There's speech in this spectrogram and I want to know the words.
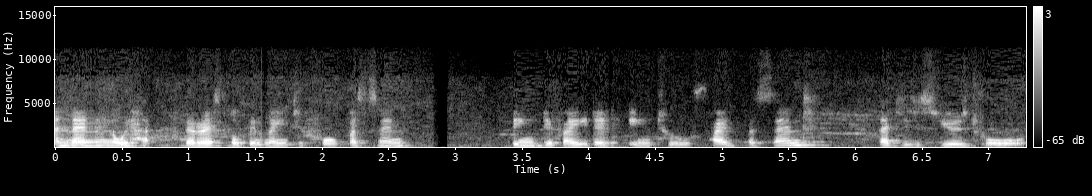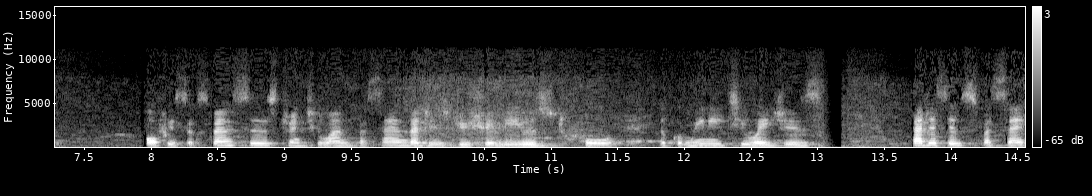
And then we have the rest of the 94% being divided into 5% that is used for office expenses, 21% that is usually used for the community wages, 36%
